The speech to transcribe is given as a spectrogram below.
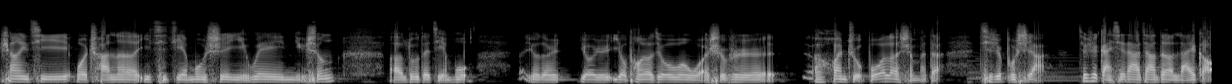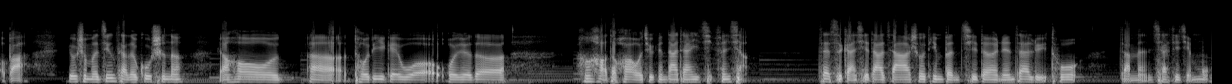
上一期我传了一期节目，是一位女生，呃录的节目。有的人有有朋友就问我是不是呃换主播了什么的，其实不是啊，就是感谢大家的来稿吧。有什么精彩的故事呢？然后呃投递给我，我觉得很好的话，我就跟大家一起分享。再次感谢大家收听本期的人在旅途，咱们下期节目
